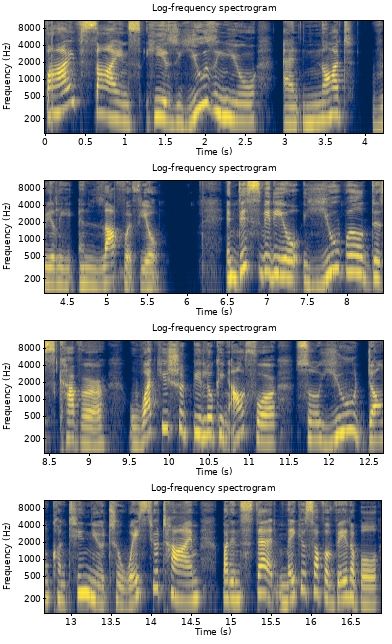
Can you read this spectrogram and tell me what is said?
five signs he is using you and not really in love with you. In this video, you will discover what you should be looking out for so you don't continue to waste your time, but instead make yourself available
